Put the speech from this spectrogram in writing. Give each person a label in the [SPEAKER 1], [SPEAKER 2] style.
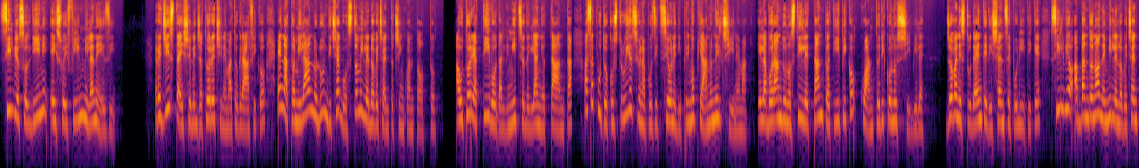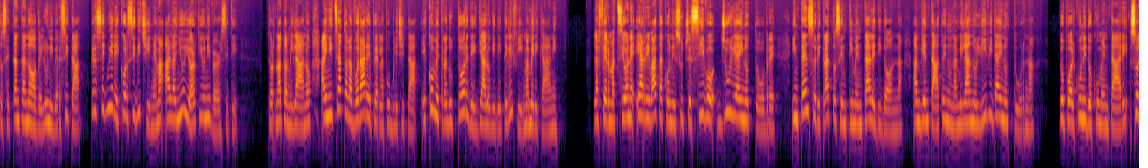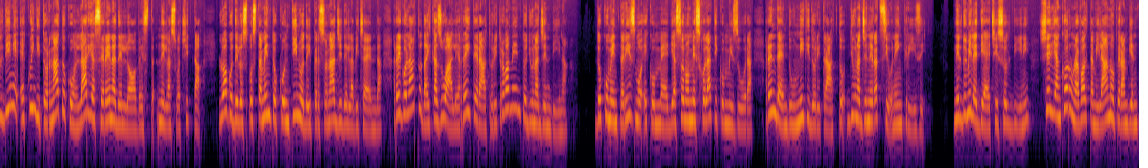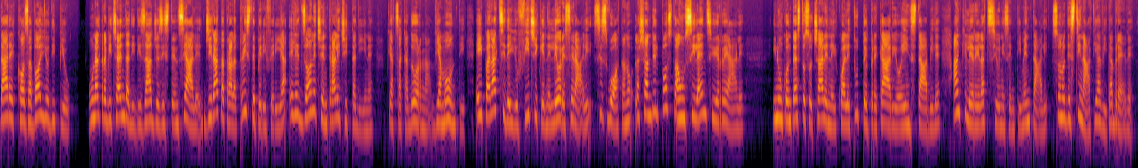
[SPEAKER 1] Silvio Soldini e i suoi film milanesi. Regista e sceneggiatore cinematografico, è nato a Milano l'11 agosto 1958. Autore attivo dall'inizio degli anni Ottanta, ha saputo costruirsi una posizione di primo piano nel cinema, elaborando uno stile tanto atipico quanto riconoscibile. Giovane studente di scienze politiche, Silvio abbandonò nel 1979 l'università per seguire i corsi di cinema alla New York University. Tornato a Milano, ha iniziato a lavorare per la pubblicità e come traduttore dei dialoghi dei telefilm americani. L'affermazione è arrivata con il successivo Giulia in ottobre, intenso ritratto sentimentale di donna, ambientato in una Milano livida e notturna. Dopo alcuni documentari, Soldini è quindi tornato con L'aria serena dell'Ovest, nella sua città, luogo dello spostamento continuo dei personaggi della vicenda, regolato dal casuale e reiterato ritrovamento di un'agendina. Documentarismo e commedia sono mescolati con misura, rendendo un nitido ritratto di una generazione in crisi. Nel 2010 Soldini sceglie ancora una volta Milano per ambientare Cosa voglio di più, un'altra vicenda di disagio esistenziale girata tra la triste periferia e le zone centrali cittadine, Piazza Cadorna, Via Monti e i palazzi degli uffici che nelle ore serali si svuotano lasciando il posto a un silenzio irreale in un contesto sociale nel quale tutto è precario e instabile, anche le relazioni sentimentali sono destinate a vita breve.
